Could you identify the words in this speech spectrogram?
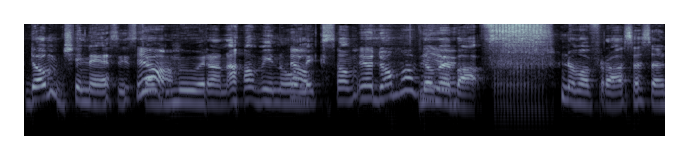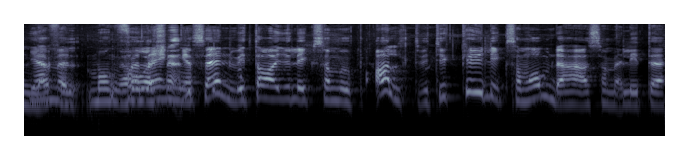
de kinesiska Ja. murarna har vi nog Ja. liksom. Ja, de har vi de är ju. bara pff, de har frasat sönder Ja, för många för år länge sedan. sedan. Vi tar ju liksom upp allt. Vi tycker ju liksom om det här som är lite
